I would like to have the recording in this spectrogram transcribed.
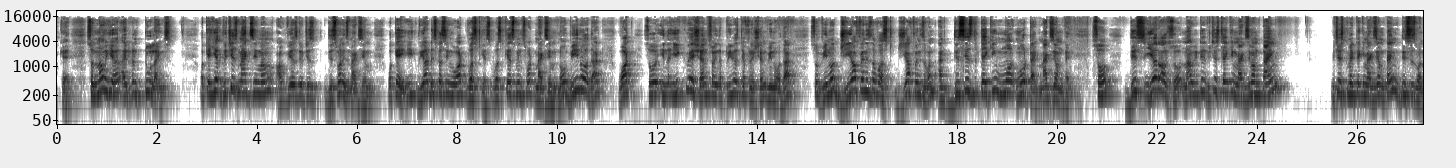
okay? So now here i written two lines Okay, here which is maximum? Obviously, which is this one is maximum. Okay, we are discussing what worst case. Worst case means what maximum. No, we know that what. So in the equation, so in the previous definition, we know that. So we know g of n is the worst. g of n is the one, and this is the taking more more time, maximum time. So this here also now it is which is taking maximum time which is taking maximum time this is one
